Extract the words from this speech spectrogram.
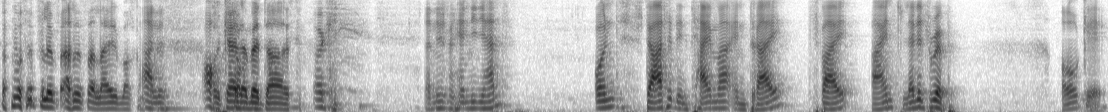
Da muss der Philipp alles alleine machen. Alles. Auch weil keiner mehr da ist. Okay. Dann nehme ich mein Handy in die Hand und starte den Timer in 3, 2, 1, let it rip. Okay,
